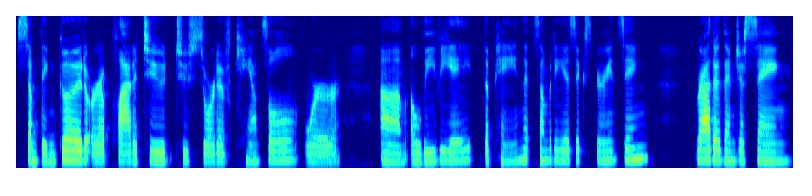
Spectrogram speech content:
something good or a platitude to sort of cancel or um, alleviate the pain that somebody is experiencing rather than just saying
